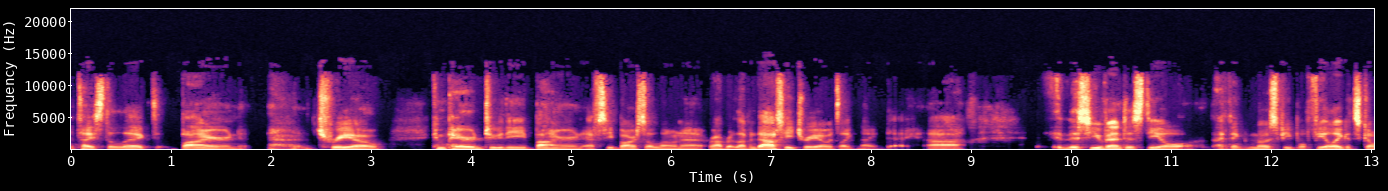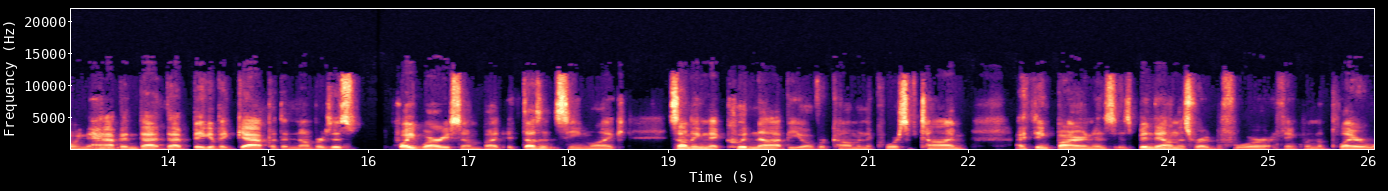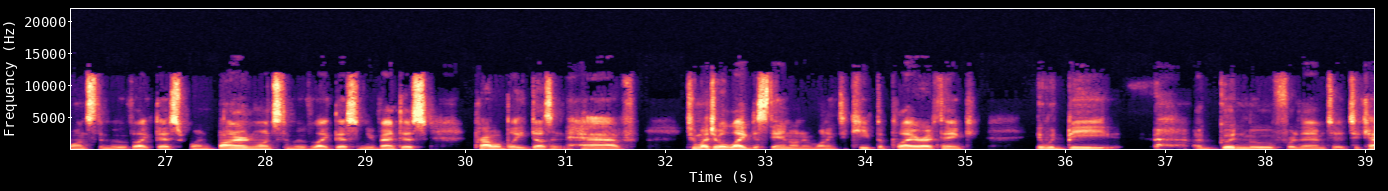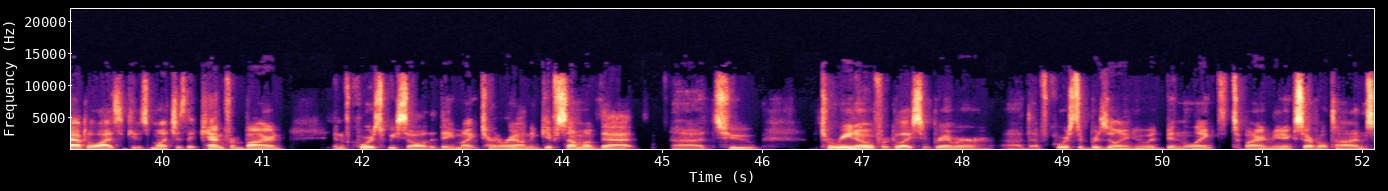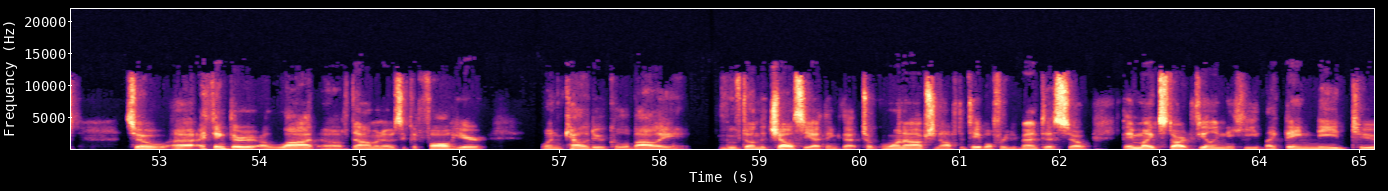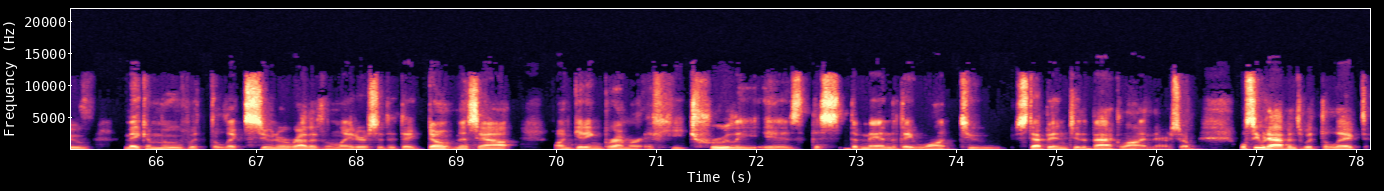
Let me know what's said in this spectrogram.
Matthijs de Bayern trio compared to the Bayern, FC Barcelona, Robert Lewandowski trio, it's like night and day. Uh, this Juventus deal, I think most people feel like it's going to happen. That that big of a gap with the numbers is quite worrisome, but it doesn't seem like something that could not be overcome in the course of time. I think Bayern has, has been down this road before. I think when the player wants to move like this, when Bayern wants to move like this, and Juventus probably doesn't have too much of a leg to stand on and wanting to keep the player, I think it would be a good move for them to, to capitalize and get as much as they can from Bayern. And of course, we saw that they might turn around and give some of that uh, to Torino for Gleison Bremer, uh, of course, the Brazilian who had been linked to Bayern Munich several times. So uh, I think there are a lot of dominoes that could fall here. When Kalidou Koulibaly moved on to Chelsea, I think that took one option off the table for Juventus. So they might start feeling the heat like they need to make a move with de Ligt sooner rather than later so that they don't miss out on getting Bremer if he truly is this the man that they want to step into the back line there. So we'll see what happens with de Ligt.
